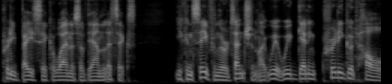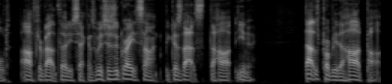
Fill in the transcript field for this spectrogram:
pretty basic awareness of the analytics. You can see from the retention, like we're, we're getting pretty good hold after about 30 seconds, which is a great sign because that's the hard, you know, that was probably the hard part,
